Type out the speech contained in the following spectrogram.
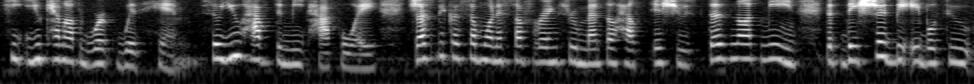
he you cannot work with him. So you have to meet halfway. Just because someone is suffering through mental health issues does not mean that they should be able to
